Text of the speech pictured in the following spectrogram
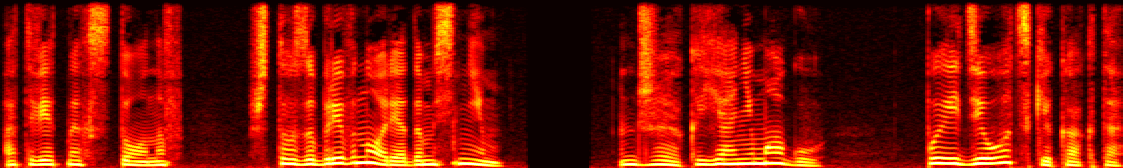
ответных стонов? Что за бревно рядом с ним? «Джек, я не могу. По-идиотски как-то».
